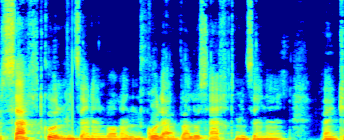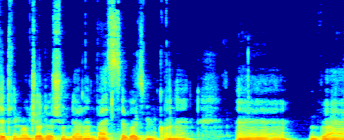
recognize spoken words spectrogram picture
سخت گل می‌زنن واقعا گل اول رو سخت می‌زنن. و اینکه تیما جلوشون دارن بسته بازی می‌کنن و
